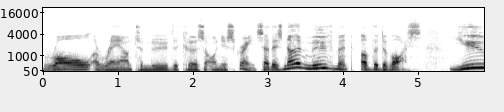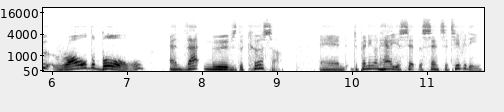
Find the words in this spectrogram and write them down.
roll around to move the cursor on your screen. So there's no movement of the device. You roll the ball, and that moves the cursor. And depending on how you set the sensitivity,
